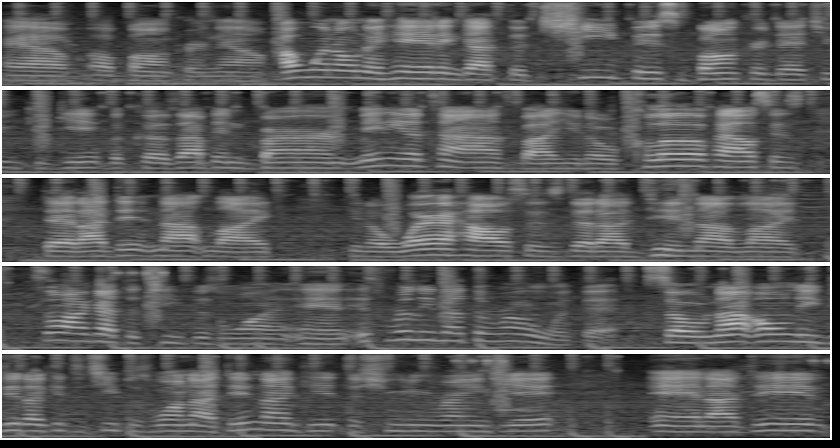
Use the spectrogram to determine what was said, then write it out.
have a bunker now. I went on ahead and got the cheapest bunker that you could get because I've been burned many a times by, you know, clubhouses that I did not like, you know, warehouses that I did not like. So I got the cheapest one and it's really nothing wrong with that. So not only did I get the cheapest one, I did not get the shooting range yet and I did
